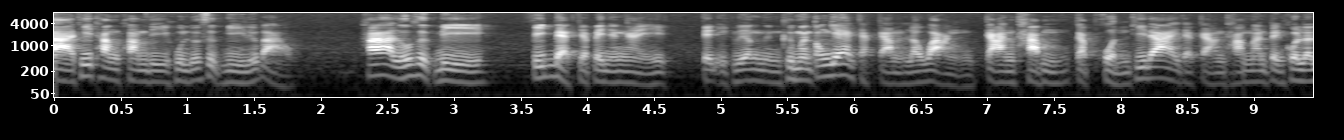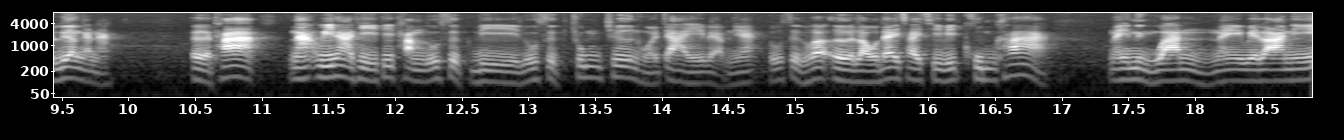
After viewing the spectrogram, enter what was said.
ลาที่ทำความดีคุณรู้สึกดีหรือเปล่า ถ้ารู้สึกดีฟีดแบ็กจะเป็นยังไงเป็นอีกเรื่องหนึ่งคือมันต้องแยกจากกันระหว่างการทำกับผลที่ได้จากการทำมันเป็นคนละเรื่องกันนะ เออถ้าณวินาทีที่ทำรู้สึกดี รู้สึกชุ่มชื่นหัวใจแบบนี้รู้สึกว่าเออเราได้ใช้ชีวิตคุ้มค่าในหนึ่งวันในเวลานี้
